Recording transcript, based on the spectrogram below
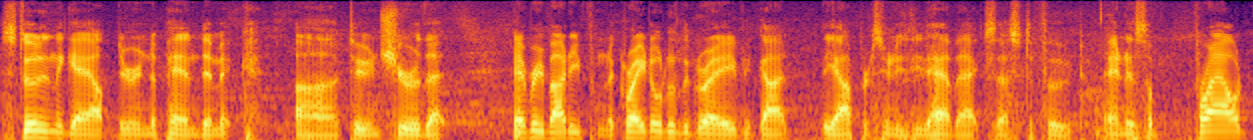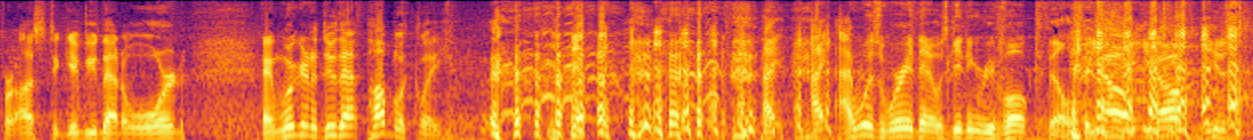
stood in the gap during the pandemic uh, to ensure that everybody from the cradle to the grave got the opportunity to have access to food. And it's a proud for us to give you that award and we're going to do that publicly. I, I, I, was worried that it was getting revoked, Phil. So you, no, you, no, you just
